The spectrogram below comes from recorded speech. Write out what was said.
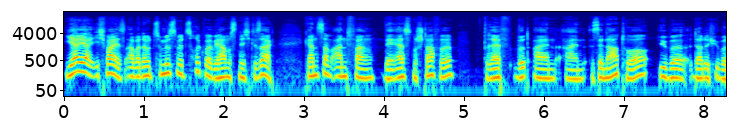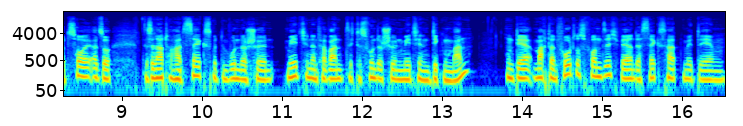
ja, ja, ich weiß, aber dazu müssen wir zurück, weil wir haben es nicht gesagt. Ganz am Anfang der ersten Staffel Treff wird ein, ein Senator über, dadurch überzeugt, also der Senator hat Sex mit einem wunderschönen Mädchen, dann verwandelt sich das wunderschöne Mädchen in einen dicken Mann und der macht dann Fotos von sich, während er Sex hat mit dem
